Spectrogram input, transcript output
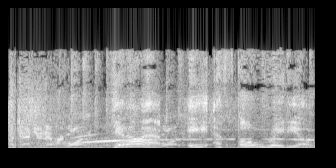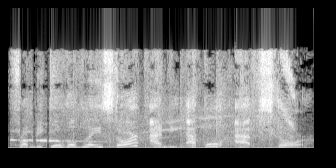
Attention everyone，Get app AFO Radio from the Google Play Store and the Apple App Store.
